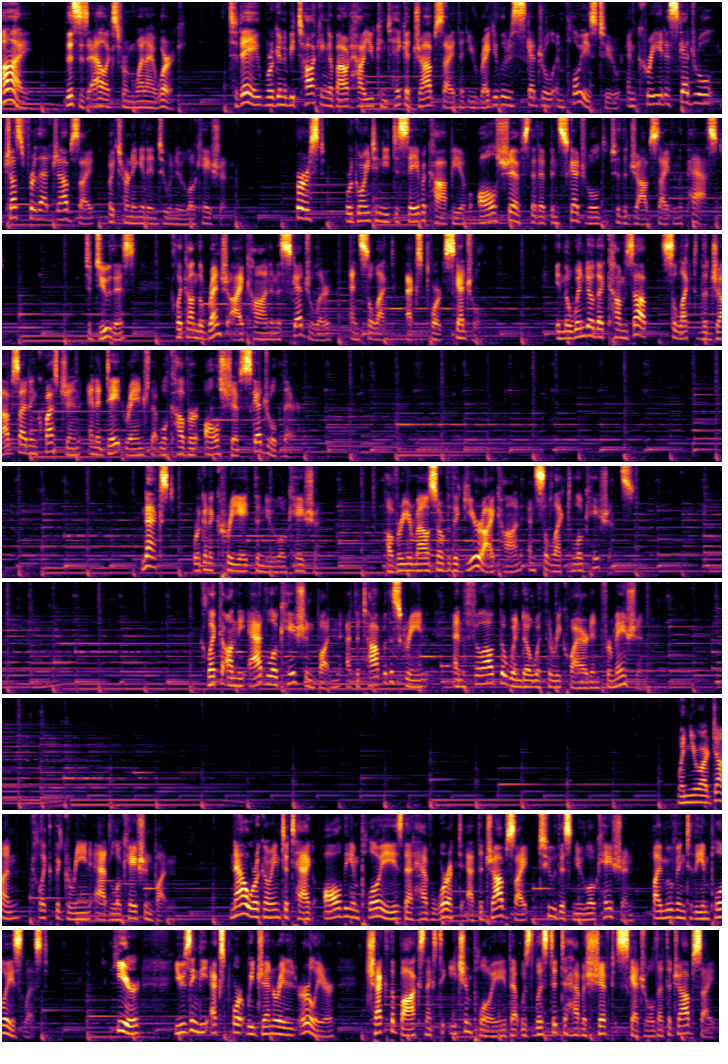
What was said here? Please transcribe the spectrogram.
Hi, this is Alex from When I Work. Today, we're going to be talking about how you can take a job site that you regularly schedule employees to and create a schedule just for that job site by turning it into a new location. First, we're going to need to save a copy of all shifts that have been scheduled to the job site in the past. To do this, click on the wrench icon in the scheduler and select Export Schedule. In the window that comes up, select the job site in question and a date range that will cover all shifts scheduled there. Next, we're going to create the new location. Hover your mouse over the gear icon and select Locations. Click on the Add Location button at the top of the screen and fill out the window with the required information. When you are done, click the green Add Location button. Now we're going to tag all the employees that have worked at the job site to this new location by moving to the Employees list. Here, using the export we generated earlier, check the box next to each employee that was listed to have a shift scheduled at the job site.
